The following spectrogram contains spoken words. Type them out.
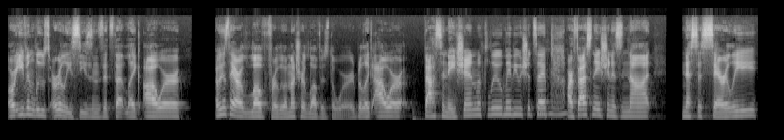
or even Lou's early seasons, it's that like our I was gonna say our love for Lou. I'm not sure love is the word, but like our fascination with Lou, maybe we should say. Our fascination is not necessarily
